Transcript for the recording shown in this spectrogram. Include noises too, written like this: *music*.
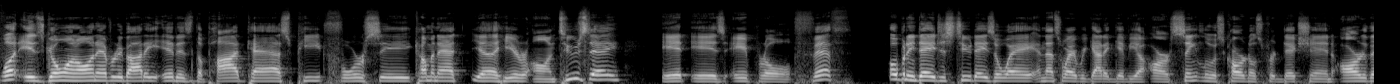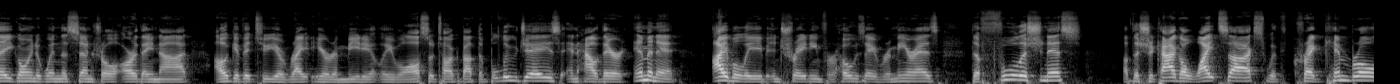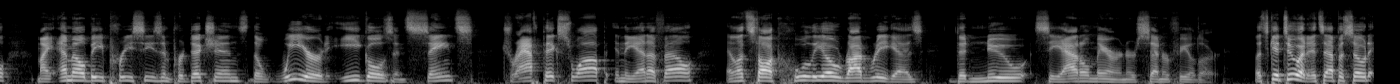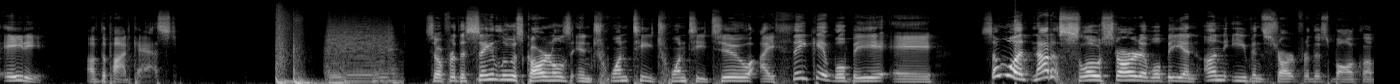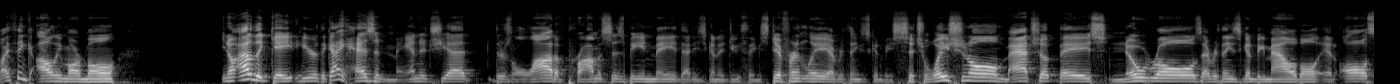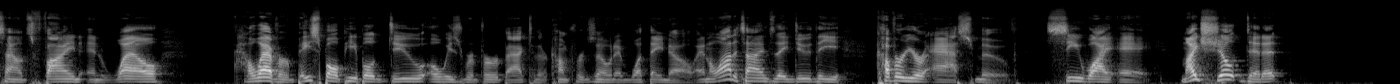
What is going on, everybody? It is the podcast, Pete Forsey, coming at you here on Tuesday. It is April 5th. Opening day just two days away, and that's why we got to give you our St. Louis Cardinals prediction. Are they going to win the Central? Are they not? I'll give it to you right here immediately. We'll also talk about the Blue Jays and how they're imminent, I believe, in trading for Jose Ramirez, the foolishness of the Chicago White Sox with Craig Kimbrel my MLB preseason predictions, the weird Eagles and Saints draft pick swap in the NFL, and let's talk Julio Rodriguez, the new Seattle Mariners center fielder. Let's get to it. It's episode 80 of the podcast. So, for the St. Louis Cardinals in 2022, I think it will be a somewhat, not a slow start, it will be an uneven start for this ball club. I think Oli Marmol you know, out of the gate here, the guy hasn't managed yet. There's a lot of promises being made that he's going to do things differently. Everything's going to be situational, matchup based, no roles. Everything's going to be malleable. It all sounds fine and well. However, baseball people do always revert back to their comfort zone and what they know. And a lot of times they do the cover your ass move, CYA. Mike Shildt did it.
